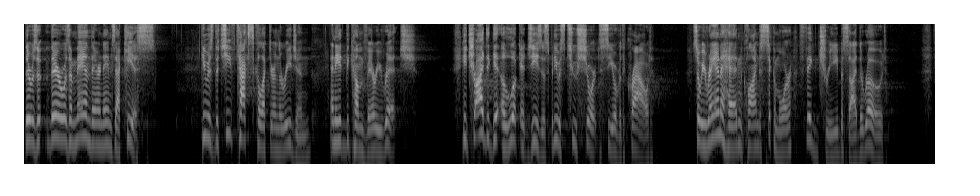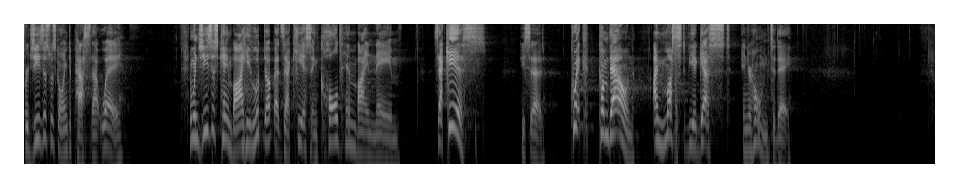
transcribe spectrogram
There was a, there was a man there named Zacchaeus. He was the chief tax collector in the region, and he had become very rich. He tried to get a look at Jesus, but he was too short to see over the crowd. So he ran ahead and climbed a sycamore fig tree beside the road, for Jesus was going to pass that way. And when Jesus came by, he looked up at Zacchaeus and called him by name. Zacchaeus, he said, quick, come down. I must be a guest in your home today.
